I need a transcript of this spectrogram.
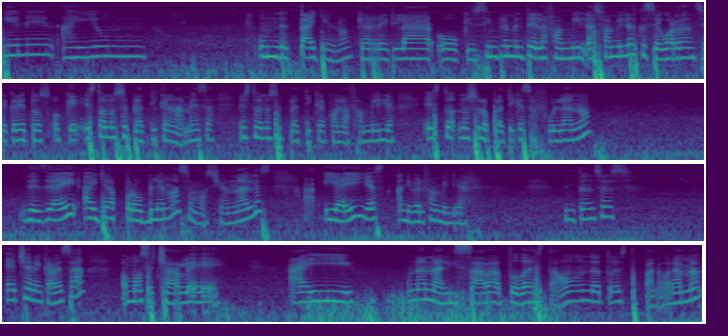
tienen ahí un, un detalle, ¿no? Que arreglar o que simplemente la familia, las familias que se guardan secretos o que esto no se platica en la mesa, esto no se platica con la familia, esto no se lo platica a fulano. Desde ahí hay ya problemas emocionales y ahí ya es a nivel familiar. Entonces, échenle cabeza, vamos a echarle ahí una analizada a toda esta onda, todo este panorama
